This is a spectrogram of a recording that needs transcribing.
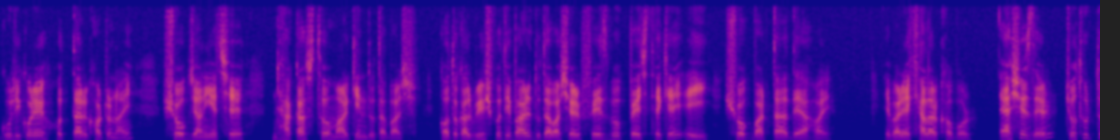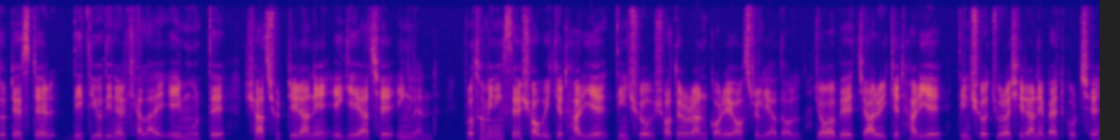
গুলি করে হত্যার ঘটনায় শোক জানিয়েছে ঢাকাস্থ মার্কিন দূতাবাস। গতকাল বৃহস্পতিবার দূতাবাসের ফেসবুক পেজ থেকে এই শোক বার্তা দেয়া হয়। এবারে খেলার খবর। অ্যাশেজের চতুর্থ টেস্টের দ্বিতীয় দিনের খেলায় এই মুহূর্তে সাতষট্টি রানে এগিয়ে আছে ইংল্যান্ড। প্রথম ইনিংসে ছ উইকেট হারিয়ে তিনশো সতেরো রান করে অস্ট্রেলিয়া দল। জবাবে চার উইকেট হারিয়ে তিনশো চুরাশি রানে ব্যাট করছে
